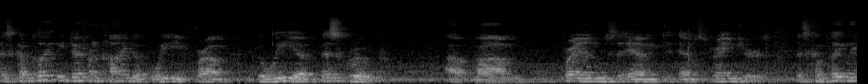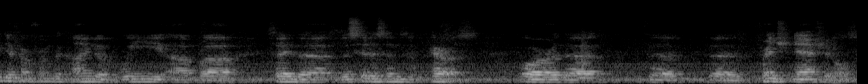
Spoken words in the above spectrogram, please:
It's a completely different kind of we from the we of this group of um, friends and, and strangers. It's completely different from the kind of we of, uh, say, the, the citizens of Paris or the, the, the French nationals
